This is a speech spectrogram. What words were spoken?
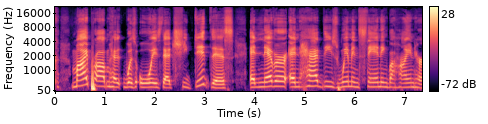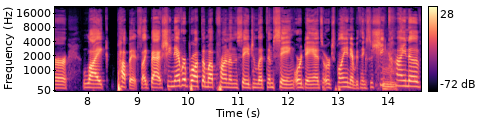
c- my problem ha- was always that she did this and never and had these women standing behind her like puppets like back she never brought them up front on the stage and let them sing or dance or explain everything so she Mhm. kind of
